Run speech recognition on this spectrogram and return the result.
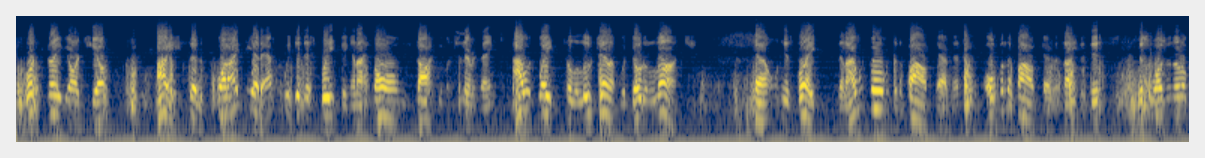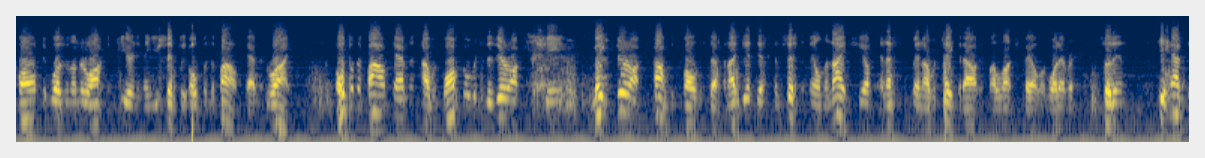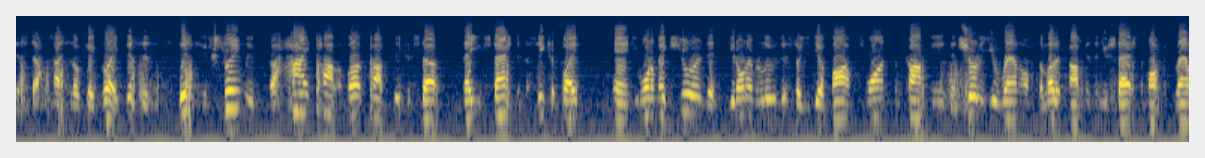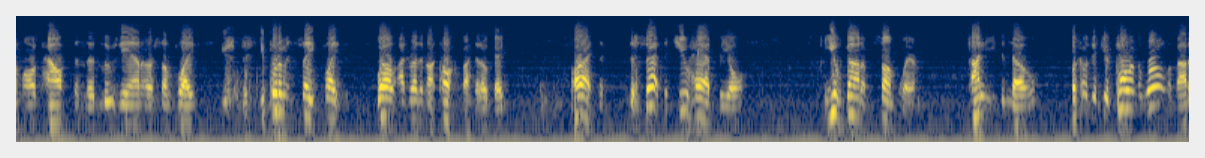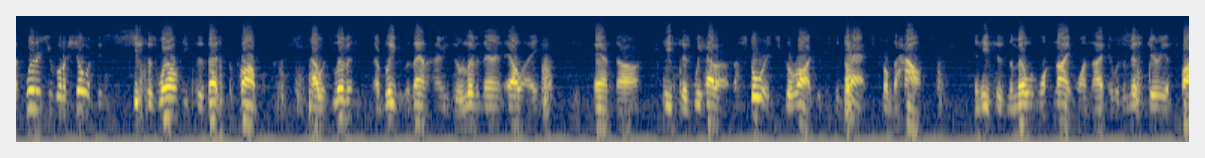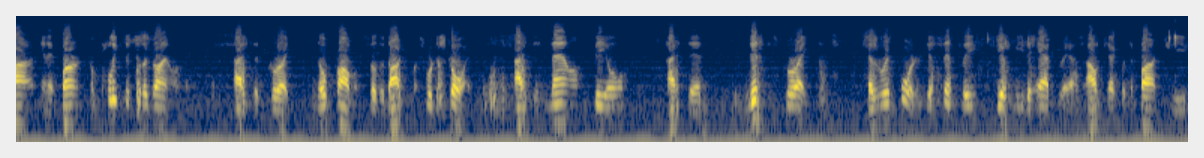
Worked the graveyard shift. I, he said, what I did after we did this briefing and I saw all these documents and everything, I would wait until the lieutenant would go to lunch uh, on his break. Then I would go over to the file cabinet, open the file cabinet, I said, this, this wasn't in a vault, it wasn't under lock and key or anything. You simply open the file cabinet. Right. Open the file cabinet. I would walk over to the Xerox machine, make Xerox copies of all this stuff, and I did this consistently on the night shift, and that's when I would take it out in my lunch pail or whatever. So then he had this stuff. I said, okay, great. This is this is extremely uh, high top, above top secret stuff. Now you've stashed it in a secret place, and you want to make sure that you don't ever lose it. So you give Bob Swan some copies, and surely you ran off some other copies, and you stashed them off at Grandma's house in the Louisiana or someplace. You you put them in safe places. Well, I'd rather not talk about that. Okay. All right. The, the set that you had, Bill, you've got them somewhere. I need to know because if you're telling the world about it, when are you going to show it? To? He says, well, he says that's the problem. I was living, I believe it was Anaheim. He said we're living there in L.A. and uh, he says we had a, a storage garage. It was detached from the house. And he says in the middle of one night, one night there was a mysterious fire and it burned completely to the ground. I said, great, no problem. So the documents were destroyed. I said, now, Bill, I said, this is great. As a reporter, just simply give me the address. I'll check with the fire chief.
